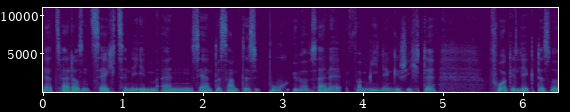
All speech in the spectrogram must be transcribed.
der 2016 eben ein sehr interessantes Buch über seine Familiengeschichte vorgelegt, also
